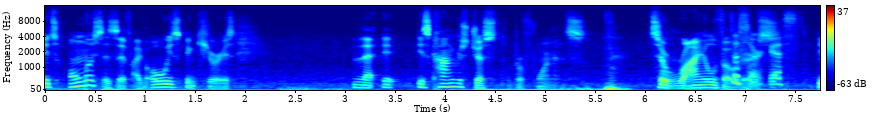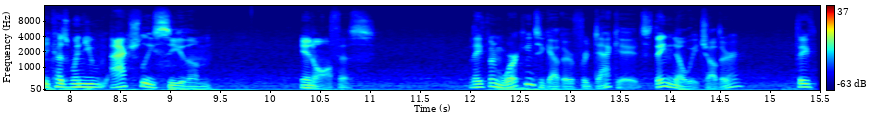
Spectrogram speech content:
it's almost as if I've always been curious that it, is Congress just a performance to rile voters? circus. Because when you actually see them in office, they've been working together for decades. They know each other. They've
